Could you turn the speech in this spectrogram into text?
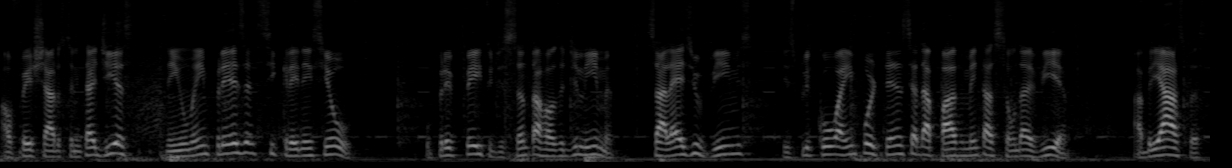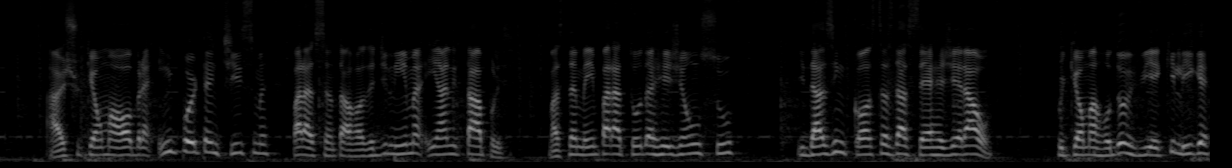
Ao fechar os 30 dias, nenhuma empresa se credenciou. O prefeito de Santa Rosa de Lima, Salésio Vimes, explicou a importância da pavimentação da via. Aspas, Acho que é uma obra importantíssima para Santa Rosa de Lima e Anitápolis, mas também para toda a região sul e das encostas da Serra Geral, porque é uma rodovia que liga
